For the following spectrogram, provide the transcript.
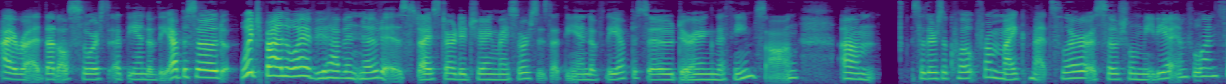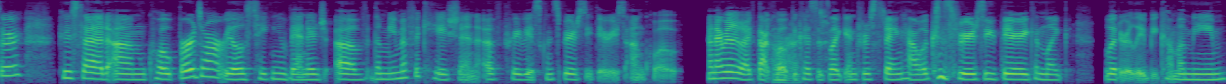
I read that I'll source at the end of the episode, which, by the way, if you haven't noticed, I started sharing my sources at the end of the episode during the theme song. Um, so there's a quote from Mike Metzler, a social media influencer, who said, um, quote, birds aren't real is taking advantage of the memification of previous conspiracy theories, unquote. And I really like that quote because it's like interesting how a conspiracy theory can like literally become a meme.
